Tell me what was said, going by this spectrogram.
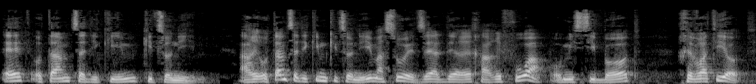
את אותם צדיקים קיצוניים. הרי אותם צדיקים קיצוניים עשו את זה על דרך הרפואה או מסיבות חברתיות.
